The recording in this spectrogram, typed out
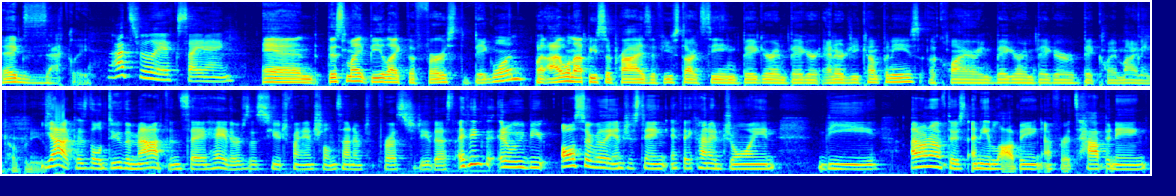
Exactly. That's really exciting. And this might be like the first big one, but I will not be surprised if you start seeing bigger and bigger energy companies acquiring bigger and bigger Bitcoin mining companies. Yeah, because they'll do the math and say, hey, there's this huge financial incentive for us to do this. I think it would be also really interesting if they kind of join the, I don't know if there's any lobbying efforts happening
